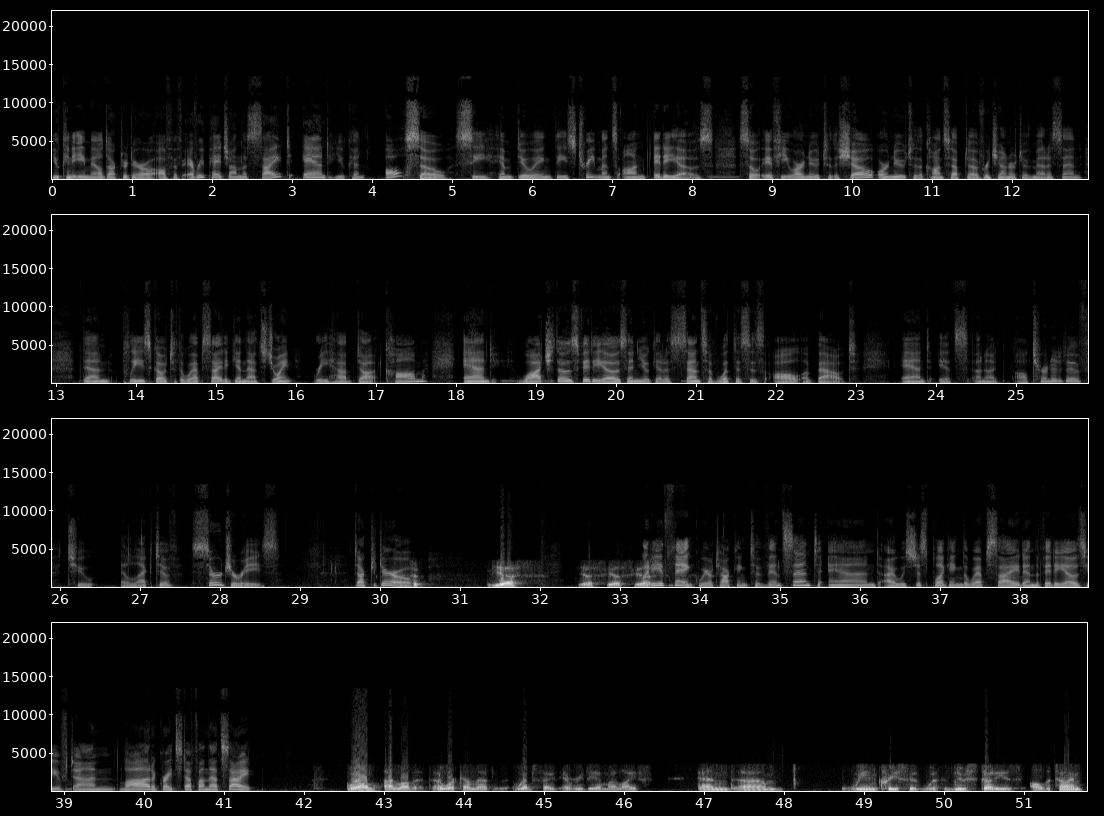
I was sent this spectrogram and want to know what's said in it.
You can email Dr. Darrow off of every page on the site, and you can also see him doing these treatments on videos. So if you are new to the show or new to the concept of regenerative medicine, then please go to the website. Again, that's jointrehab.com and watch those videos and you'll get a sense of what this is all about. And it's an uh, alternative to elective surgeries. Dr. Darrow. Yes. Yes, yes, yes. What do you think? We are talking to Vincent, and I was just plugging the website and the videos you've done. A lot of great stuff on that site. Well, I love it. I work on that website every day of my life, and um, we increase it with new studies all the time.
